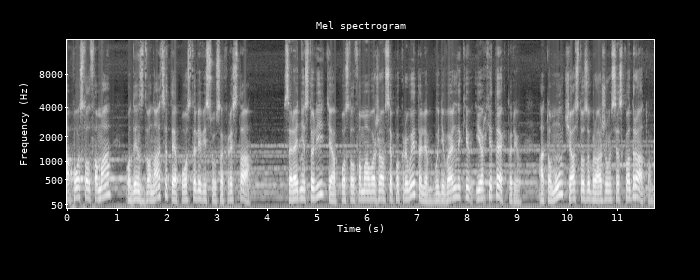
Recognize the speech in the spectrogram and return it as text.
Апостол Фома один з 12 апостолів Ісуса Христа. В середнє століття апостол Фома вважався покровителем будівельників і архітекторів, а тому часто зображувався з квадратом.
